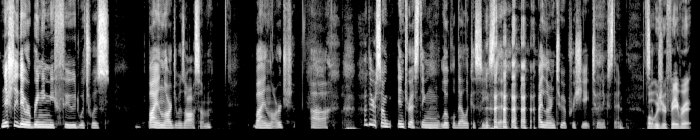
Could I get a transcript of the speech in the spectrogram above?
initially they were bringing me food which was by and large it was awesome. By and large. Uh, but there are some interesting local delicacies that i learned to appreciate to an extent what so. was your favorite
